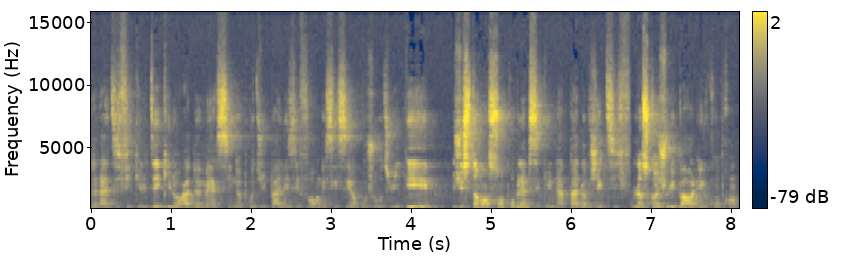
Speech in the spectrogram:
de la difficulté qu'il aura demain s'il ne produit pas les efforts nécessaires aujourd'hui. Et justement, son problème, c'est qu'il n'a pas d'objectif. Lorsque je lui parle, il comprend.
